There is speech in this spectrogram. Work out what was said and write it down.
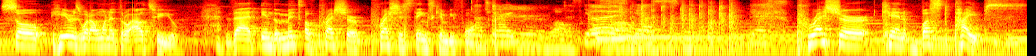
So here's what I want to throw out to you that in the midst of pressure, precious things can be formed. That's right. That's good. Yes. Yes. Pressure can bust pipes,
